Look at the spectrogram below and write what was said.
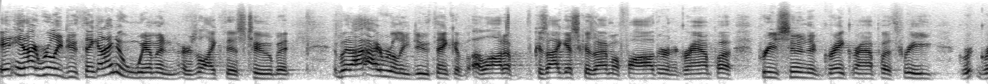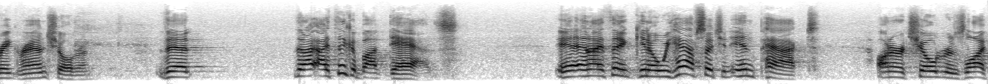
And, and, I really do think, and I know women are like this too, but but I, really do think of a lot of, because I guess because I'm a father and a grandpa, pretty soon a great grandpa, three gr- great grandchildren, that, that I, I think about dads. And, and I think, you know, we have such an impact on our children's life.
